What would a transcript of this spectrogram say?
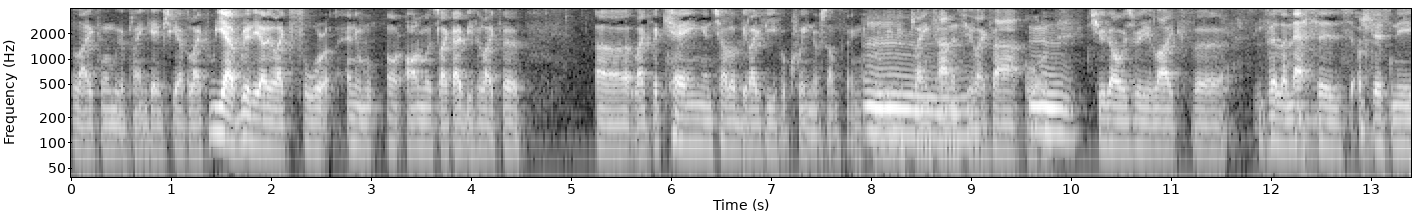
like when we were playing games together. Like yeah, really, I like four and onwards. Like I'd be like the, uh, like the king, and Chella would be like the evil queen or something. We'd be playing fantasy like that, or she would always really like the Yes, evil villainesses of Disney,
